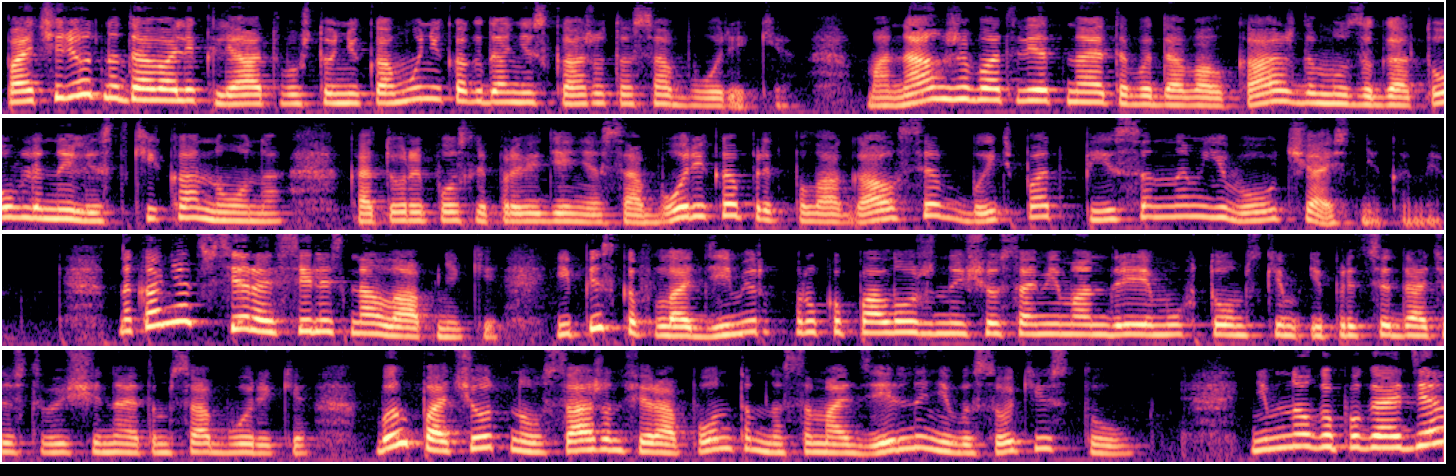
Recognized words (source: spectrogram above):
Поочередно давали клятву, что никому никогда не скажут о соборике. Монах же в ответ на это выдавал каждому заготовленные листки канона, который после проведения соборика предполагался быть подписанным его участниками. Наконец все расселись на лапники. Епископ Владимир, рукоположенный еще самим Андреем Ухтомским и председательствующий на этом соборике, был почетно усажен Ферапонтом на самодельный невысокий стул. Немного погодя,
